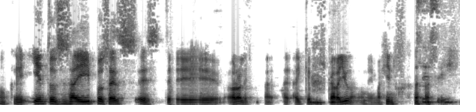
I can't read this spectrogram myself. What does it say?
Ok, y entonces ahí pues es, este, órale, hay, que buscar ayuda, ¿no? Me imagino. Sí, sí.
